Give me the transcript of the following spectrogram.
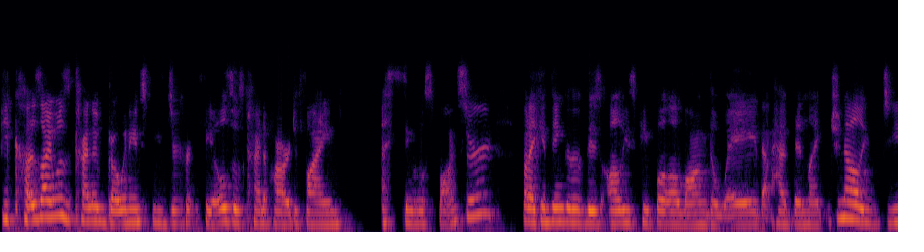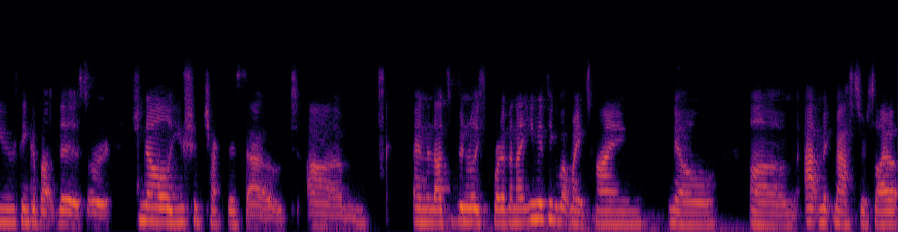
because I was kind of going into these different fields, it was kind of hard to find a single sponsor but I can think of there's all these people along the way that have been like, Janelle, do you think about this? Or Janelle, you should check this out. Um, and that's been really supportive. And I even think about my time, you know, um, at McMaster. So I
